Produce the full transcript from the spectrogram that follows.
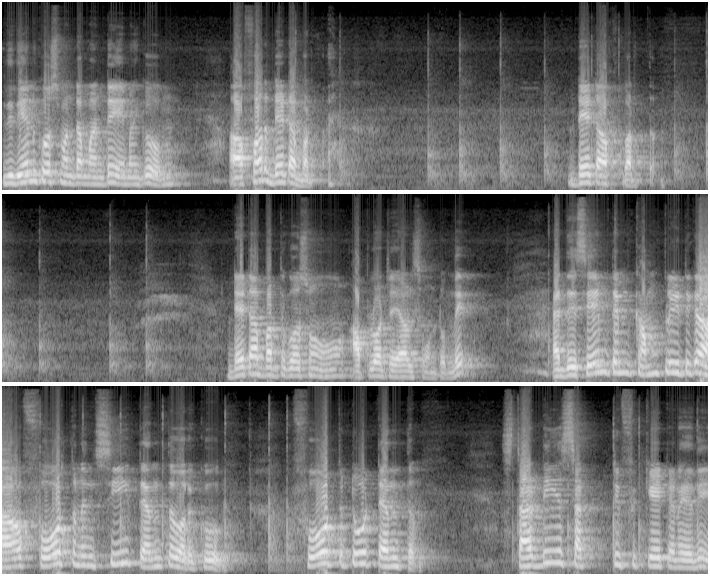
ఇది దేనికోసం అంటామంటే మనకు for date of birth. Date of birth. Date of birth కోసం అప్లోడ్ చేయాల్సి ఉంటుంది. అట్ ది సేమ్ టైం కంప్లీట్గా ఫోర్త్ నుంచి టెన్త్ వరకు fourth to tenth study certificate అనేది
